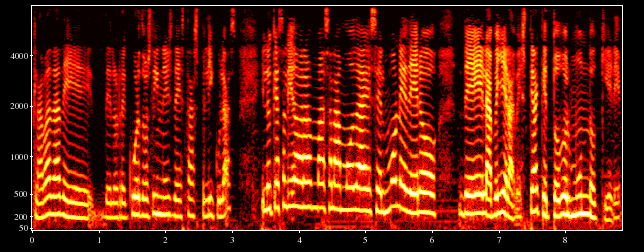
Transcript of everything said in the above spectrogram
clavada de, de, los recuerdos Disney de estas películas. Y lo que ha salido ahora más a la moda es el monedero de La Bella y la Bestia, que todo el mundo quiere.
